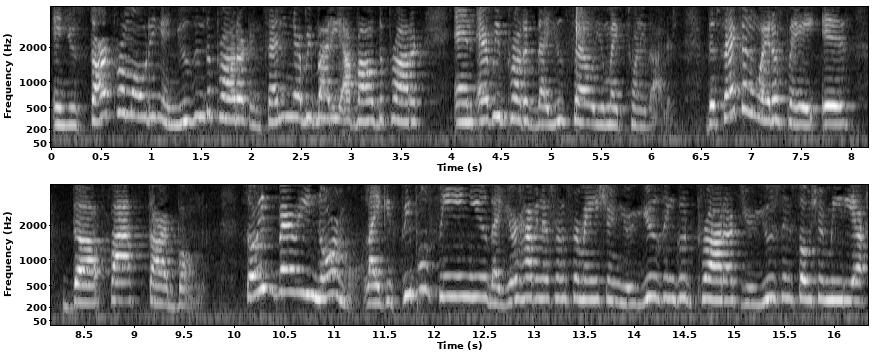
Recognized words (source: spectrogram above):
and you start promoting and using the product and telling everybody about the product and every product that you sell, you make $20. The second way to pay is the fast start bonus. So it's very normal. Like if people seeing you that you're having a transformation, you're using good products, you're using social media,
